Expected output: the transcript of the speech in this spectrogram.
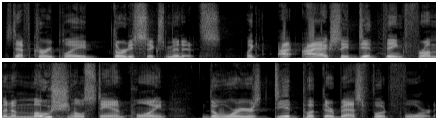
Steph Curry played 36 minutes. Like, I, I actually did think from an emotional standpoint, the Warriors did put their best foot forward.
